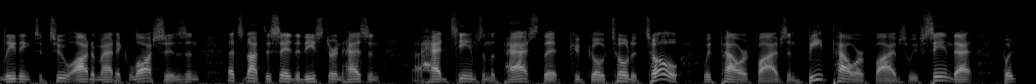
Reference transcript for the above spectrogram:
leading to two automatic losses. And that's not to say that Eastern hasn't uh, had teams in the past that could go toe to toe with Power Fives and beat Power Fives. We've seen that. But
